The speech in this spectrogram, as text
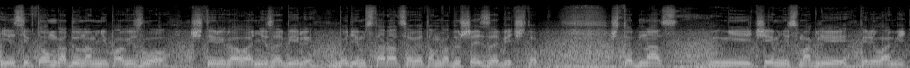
если в том году нам не повезло, 4 гола не забили, будем стараться в этом году 6 забить, чтобы чтоб нас ничем не смогли переломить.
